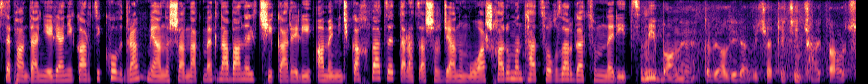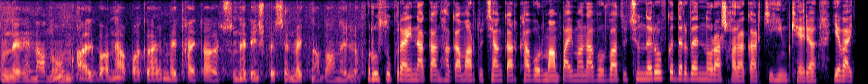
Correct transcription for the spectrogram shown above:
Ստեփան Դանիելյանի կարծիքով դրանք միանշանակ մեկնաբանել չի կարելի։ Ամեն ինչ կախված է տարածաշրջանում ու աշխարհում ընթացող զարգացումներից։ Մի բան է տվյալ իրավիճակից ինչ հայտարարություններ են անում, այլ բան է ապագայում այդ հայտարարությունները ինչպես են մեկնաբանելու։ Ռուս-ուկրաինական հակամարտության կարգավորման պայմանավորվածություններով կդրվեն նոր աշխարհակարգի հիմքերը եւ այդ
